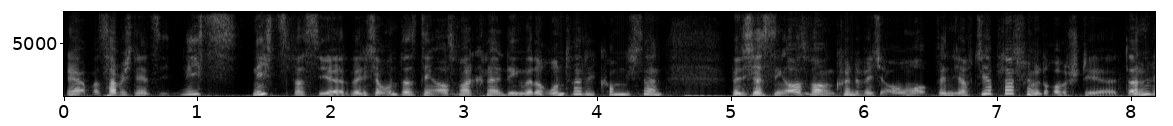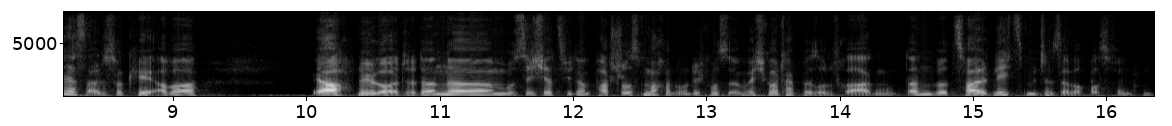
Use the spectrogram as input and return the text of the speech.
Ja, was habe ich denn jetzt? Nichts, nichts passiert. Wenn ich da unten das Ding ausmache, knallen Ding wieder runter, die kommen nicht dann. Wenn ich das Ding ausmachen könnte, wenn ich, auch, wenn ich auf dieser Plattform drauf stehe, dann wäre es alles okay. Aber ja, nee Leute, dann äh, muss ich jetzt wieder ein paar Schluss machen und ich muss irgendwelche Kontaktpersonen fragen. Dann wird es halt nichts mit dem selber rausfinden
